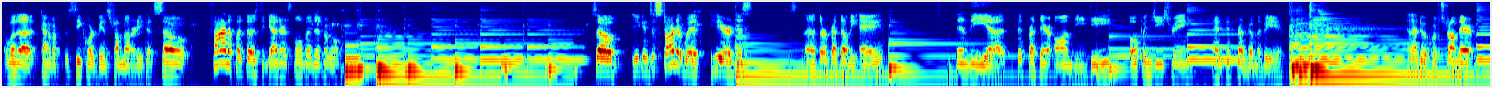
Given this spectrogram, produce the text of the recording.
with a kind of a C chord being strummed underneath it. So trying to put those together, it's a little bit difficult. So you can just start it with here, this uh, third fret there on the A, then the uh, fifth fret there on the D, open G string, and fifth fret there on the B. Gonna do a quick strum there.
